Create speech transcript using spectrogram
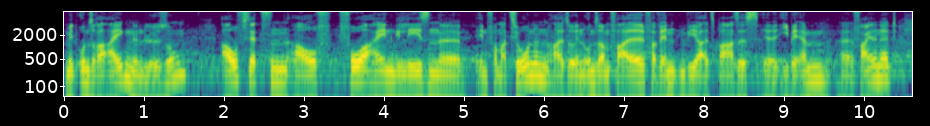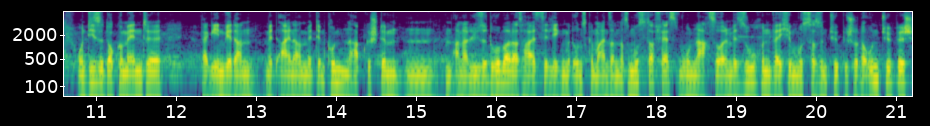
mit unserer eigenen Lösung aufsetzen auf voreingelesene Informationen. Also in unserem Fall verwenden wir als Basis äh, IBM äh, FileNet und diese Dokumente da gehen wir dann mit einer mit dem Kunden abgestimmten Analyse drüber. Das heißt, sie legen mit uns gemeinsam das Muster fest, wonach sollen wir suchen, welche Muster sind typisch oder untypisch.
